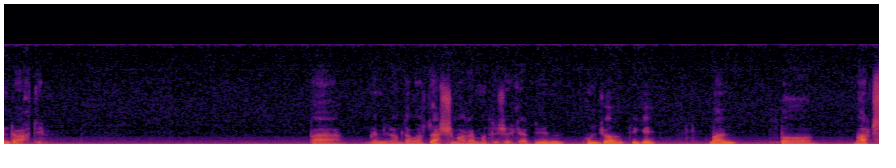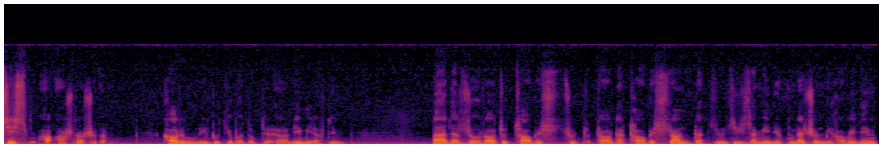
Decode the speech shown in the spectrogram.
انداختیم. و نمی‌دونم دوازده شماره منتشر کردیم اونجا دیگه من با مارکسیسم آشنا شدم. کارمون این بود که با دکتر ایرانی می‌رفتیم. بعد از ظهرات و تا در تابستان در زمین خونهشون میخوابیدیم.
